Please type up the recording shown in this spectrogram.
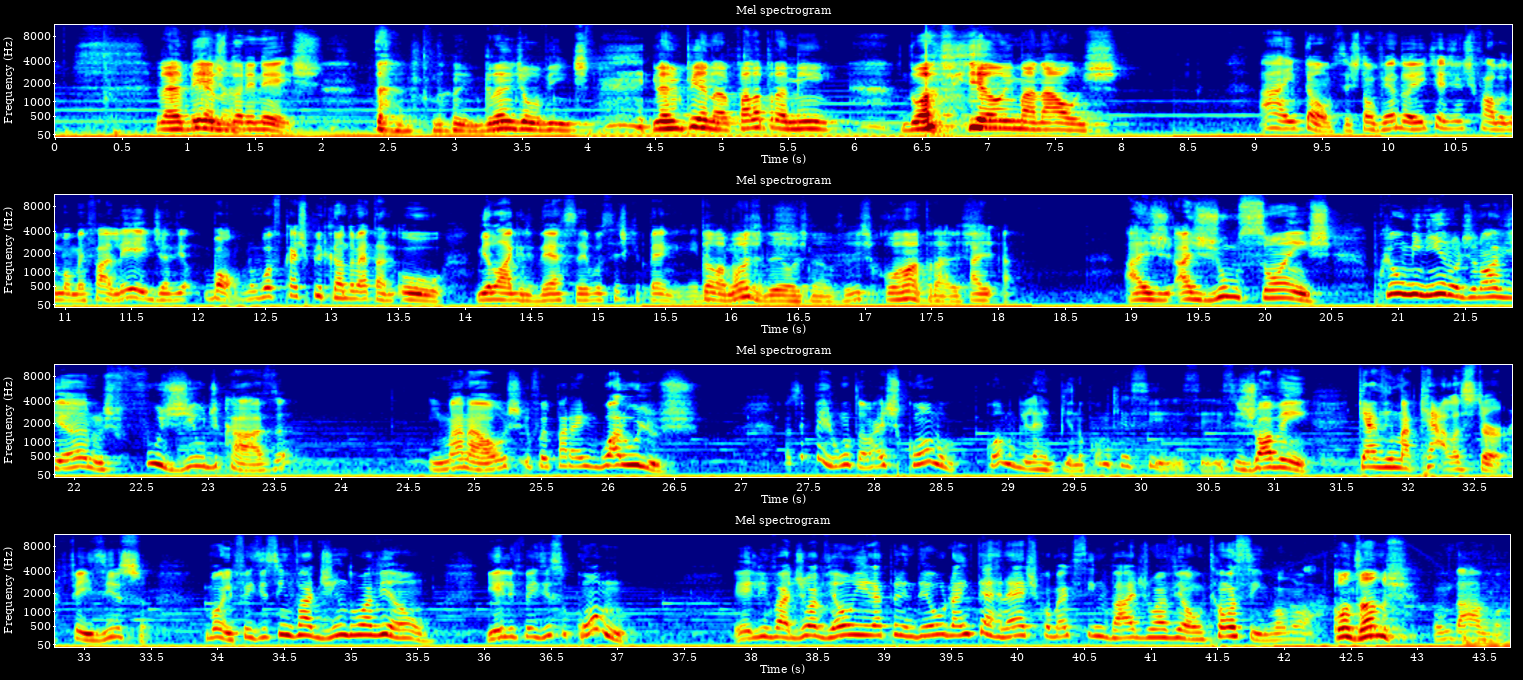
Guilherme Beijo, Pina. dona Inês. Grande ouvinte. Guilherme Pina, fala pra mim do avião em Manaus. Ah, então, vocês estão vendo aí que a gente falou do Mamãe Falei, de avião. Bom, não vou ficar explicando o, meta... o Milagre Verso aí, vocês que peguem. Pelo depois. amor de Deus, né? Vocês corram atrás. A- As, as junções. Porque um menino de 9 anos fugiu de casa em Manaus e foi parar em Guarulhos. Você pergunta, mas como? Como, Guilherme Pina? Como que esse, esse, esse jovem Kevin McAllister fez isso? Bom, ele fez isso invadindo um avião. E ele fez isso como? Ele invadiu o avião e ele aprendeu na internet como é que se invade um avião. Então, assim, vamos lá. Quantos anos? Vamos dar uma...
